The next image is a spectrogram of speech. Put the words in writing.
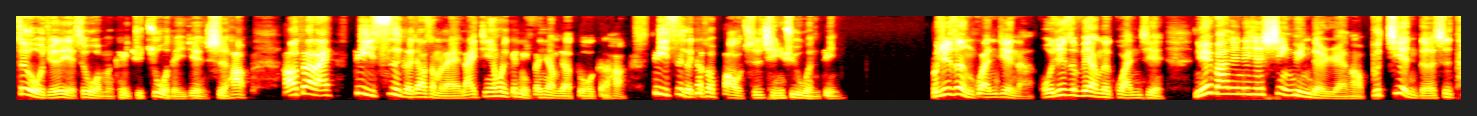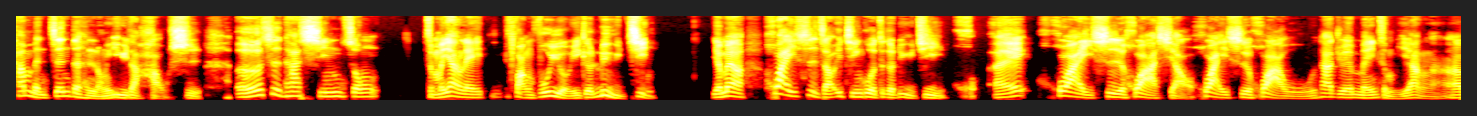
这个我觉得也是我们可以去做的一件事。哈，好，再来第四个叫什么嘞？来，今天会跟你分享比较多个哈。第四个叫做保持情绪稳定。我觉得这很关键呐，我觉得这非常的关键。你会发现那些幸运的人啊，不见得是他们真的很容易遇到好事，而是他心中怎么样嘞？仿佛有一个滤镜，有没有？坏事只要一经过这个滤镜，哎，坏事化小，坏事化无，他觉得没怎么样啊，啊，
